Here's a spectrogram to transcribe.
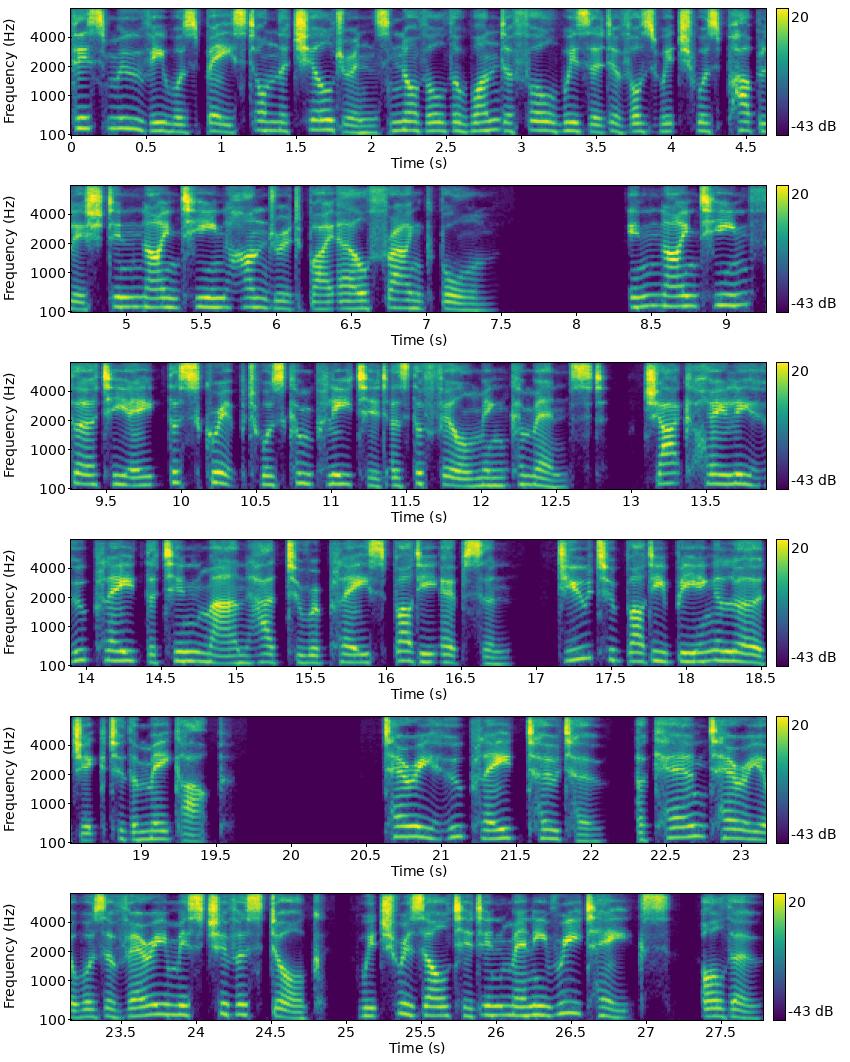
This movie was based on the children's novel The Wonderful Wizard of Oz which was published in 1900 by L. Frank Baum. In 1938 the script was completed as the filming commenced. Jack Haley who played the Tin Man had to replace Buddy Ebsen, due to Buddy being allergic to the makeup. Terry who played Toto, a Cairn Terrier was a very mischievous dog, which resulted in many retakes, although,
